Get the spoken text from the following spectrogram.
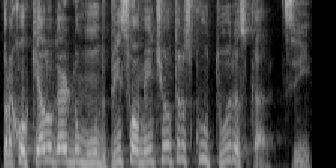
pra qualquer lugar do mundo, principalmente em outras culturas, cara. Sim,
